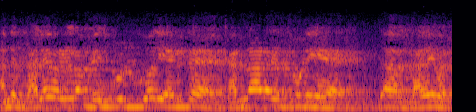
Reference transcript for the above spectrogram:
அந்த தலைவர் எல்லாம் பேசிக்கொண்டு போது என்கிட்ட கர்நாடகத்தினுடைய தலைவர்.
